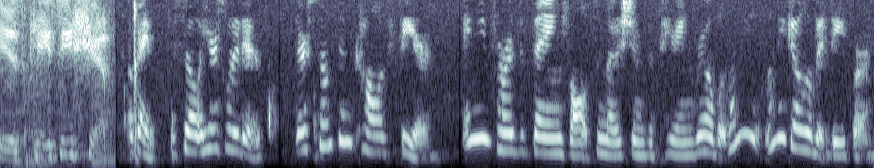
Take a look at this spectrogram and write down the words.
is Casey Ship. Okay, so here's what it is. There's something called fear. And you've heard the thing false emotions appearing real, but let me let me go a little bit deeper.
